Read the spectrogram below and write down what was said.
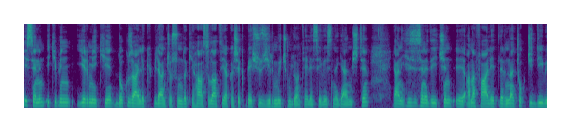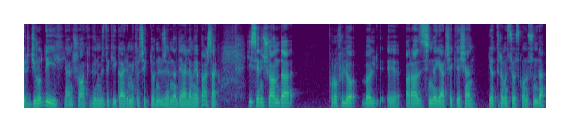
Hissenin 2022 9 aylık bilançosundaki hasılatı yaklaşık 523 milyon TL seviyesine gelmişti. Yani hisse senedi için e, ana faaliyetlerinden çok ciddi bir ciro değil. Yani şu anki günümüzdeki gayrimenkul sektörünün üzerinden değerleme yaparsak hissenin şu anda Profilo böl e, arazisinde gerçekleşen yatırımı söz konusunda.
